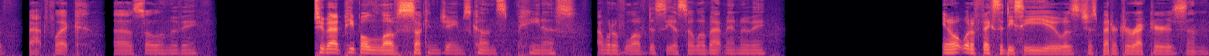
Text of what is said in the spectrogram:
a Batfleck uh, solo movie. Too bad people love sucking James Gunn's penis. I would have loved to see a solo Batman movie. You know what would have fixed the DCEU was just better directors and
